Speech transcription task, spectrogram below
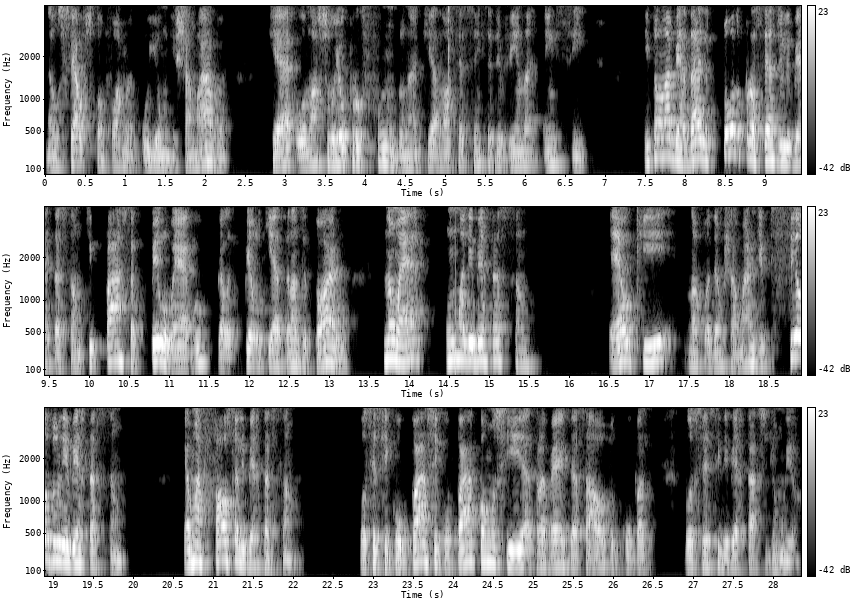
né, o self, conforme o Jung chamava, que é o nosso eu profundo, né, que é a nossa essência divina em si. Então, na verdade, todo o processo de libertação que passa pelo ego, pelo, pelo que é transitório, não é uma libertação. É o que nós podemos chamar de pseudo-libertação. É uma falsa libertação. Você se culpar, se culpar como se, através dessa autoculpa, você se libertasse de um erro.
